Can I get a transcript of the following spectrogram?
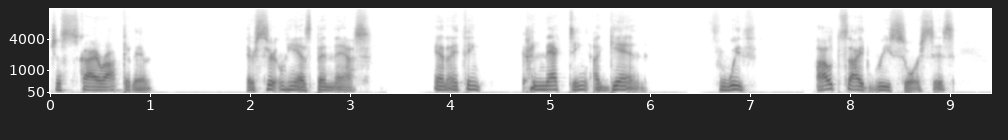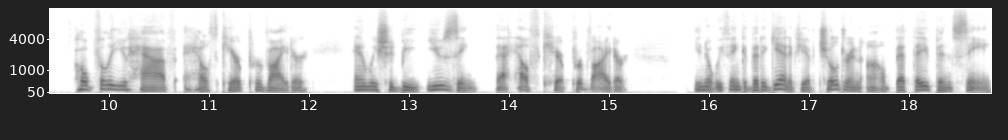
just skyrocketed. There certainly has been that. And I think connecting again with outside resources. Hopefully, you have a healthcare provider, and we should be using that healthcare provider. You know, we think of it again. If you have children, I'll bet they've been seen.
